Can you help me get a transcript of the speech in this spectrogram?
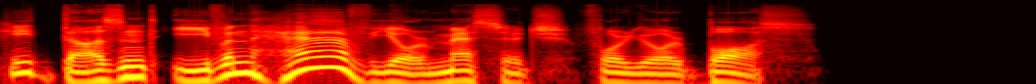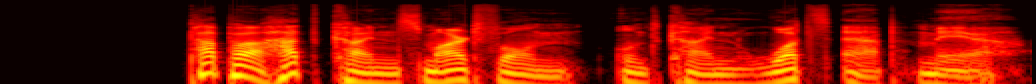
He doesn't even have your message for your boss. Papa hat kein Smartphone und kein WhatsApp mehr.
